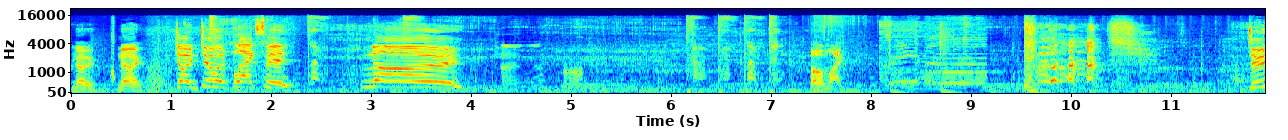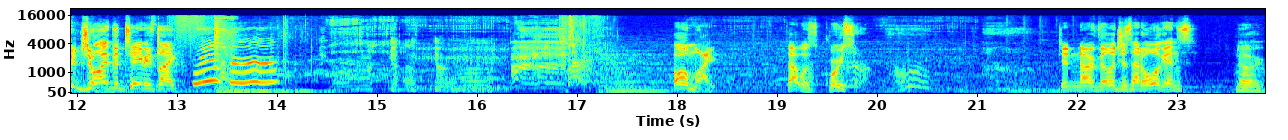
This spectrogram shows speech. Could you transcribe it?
No, no. Don't do it, blacksmith! No! Oh my. Dude joined the team, he's like. Oh my. That was gruesome. Didn't know villagers had organs. No.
